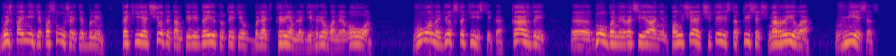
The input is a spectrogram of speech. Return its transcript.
Вы ж поймите, послушайте, блин, какие отчеты там передают вот эти, блядь, кремляди гребаные в ООН. В ООН идет статистика. Каждый э, долбанный россиянин получает 400 тысяч на рыло в месяц.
